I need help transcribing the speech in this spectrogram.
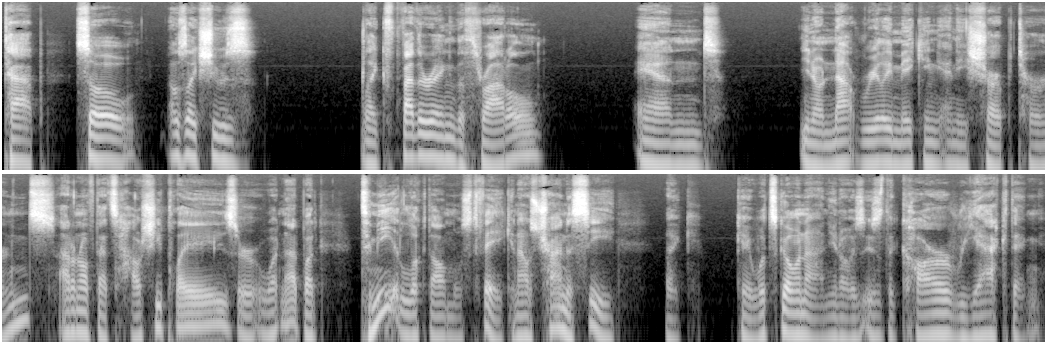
tap. So I was like, she was like feathering the throttle and you know, not really making any sharp turns. I don't know if that's how she plays or whatnot, but to me, it looked almost fake. And I was trying to see, like, okay, what's going on? You know, is, is the car reacting?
